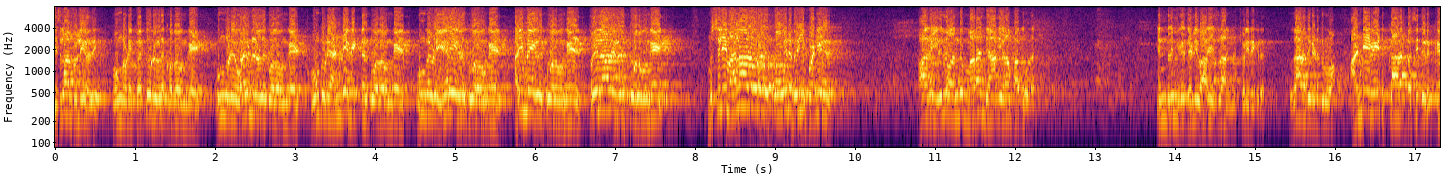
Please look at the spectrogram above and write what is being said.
இஸ்லாம் சொல்லுகிறது உங்களுடைய பெற்றோர்களுக்கு உதவுங்கள் உங்களுடைய உறவினர்களுக்கு உதவுங்கள் உங்களுடைய அண்டை வீட்டருக்கு உதவுங்கள் உங்களுடைய ஏழைகளுக்கு உதவுங்கள் அடிமைகளுக்கு உதவுங்கள் தொழிலாளர்களுக்கு உதவுங்கள் முஸ்லீம் அல்லாதவர்களுக்கு உதவுங்கள் பெரிய படியர் ஆக இதுல வந்து மரம் ஜாதி எல்லாம் என்று மிக தெளிவாக இஸ்லாம் சொல்லியிருக்கிறது. உதாரணத்துக்கு எடுத்துருவோம் அண்டை வீட்டுக்காரர் பசித்திருக்க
